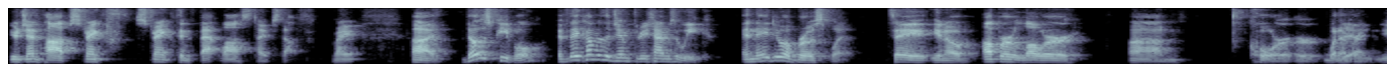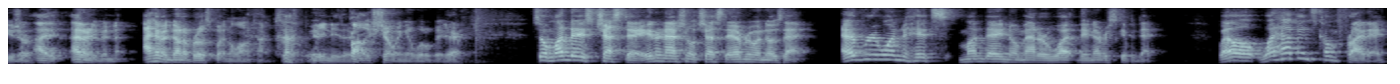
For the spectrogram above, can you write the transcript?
your Gen Pop strength, strength and fat loss type stuff right? Uh, those people, if they come to the gym three times a week and they do a bro split, say, you know, upper, lower, um, core or whatever, yeah, you know, sure. I, I don't even, I haven't done a bro split in a long time. So Me neither. Probably showing a little bit yeah. here. So Monday is chest day, International Chest Day. Everyone knows that. Everyone hits Monday no matter what. They never skip a day. Well, what happens come Friday?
